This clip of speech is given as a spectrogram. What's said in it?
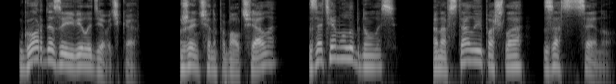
— гордо заявила девочка. Женщина помолчала, затем улыбнулась. Она встала и пошла за сцену.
